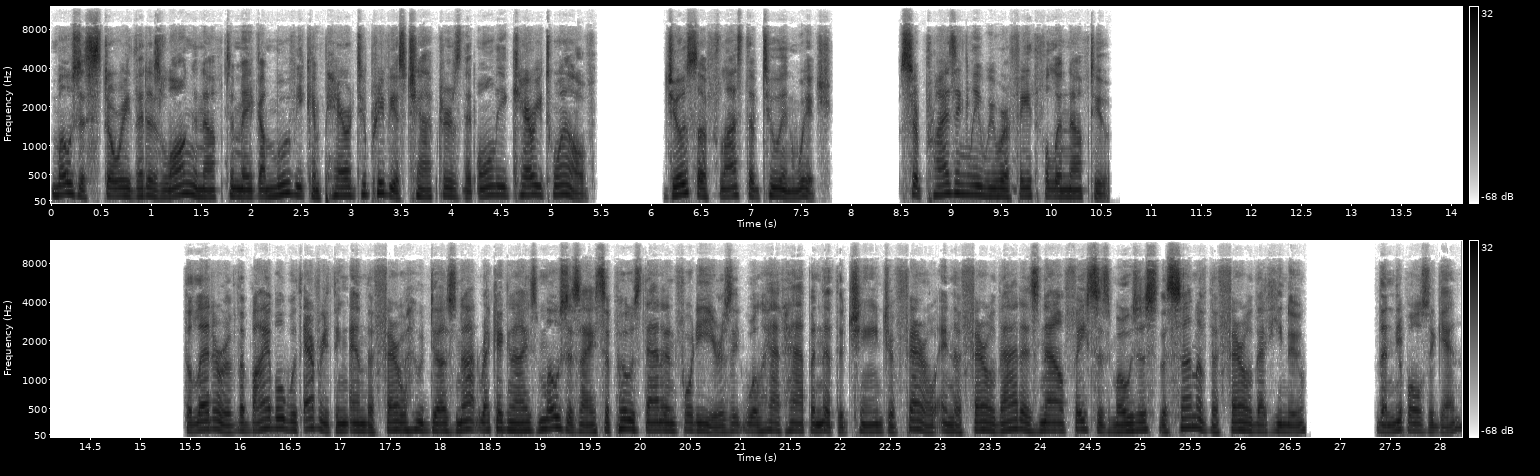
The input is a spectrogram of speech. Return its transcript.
Moses' story that is long enough to make a movie compared to previous chapters that only carry 12. Joseph lasted two in which, surprisingly we were faithful enough to. The letter of the Bible with everything and the Pharaoh who does not recognize Moses I suppose that in 40 years it will have happened that the change of Pharaoh and the Pharaoh that is now faces Moses the son of the Pharaoh that he knew. The nipples again?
